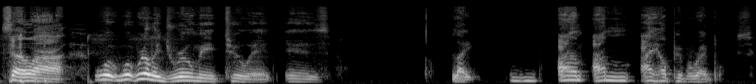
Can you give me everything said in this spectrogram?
So uh what, what really drew me to it is like i'm i'm i help people write books.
